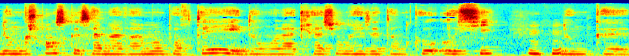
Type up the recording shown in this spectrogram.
Donc je pense que ça m'a vraiment porté et dans la création de Reset Co aussi. Mm-hmm. Donc euh,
